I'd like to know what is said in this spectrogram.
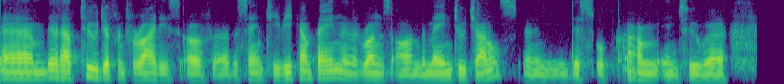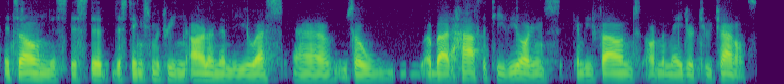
um, they would have two different varieties of uh, the same TV campaign, and it runs on the main two channels. And this will come into uh, its own this, this distinction between Ireland and the US. Uh, so about half the TV audience can be found on the major two channels.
